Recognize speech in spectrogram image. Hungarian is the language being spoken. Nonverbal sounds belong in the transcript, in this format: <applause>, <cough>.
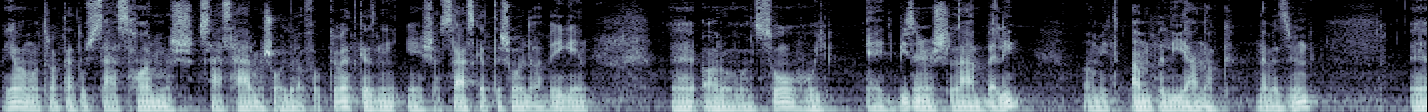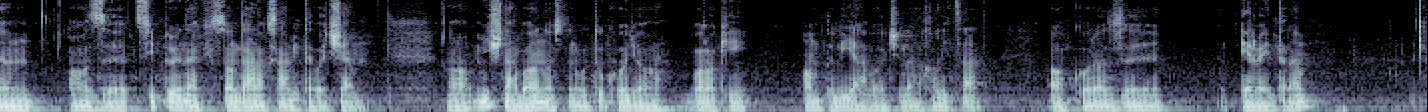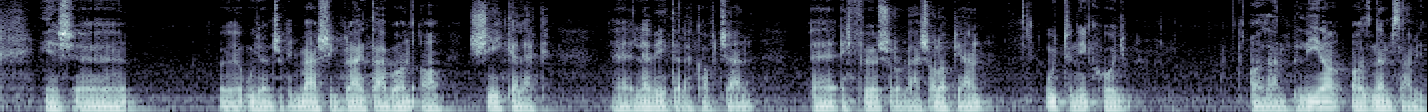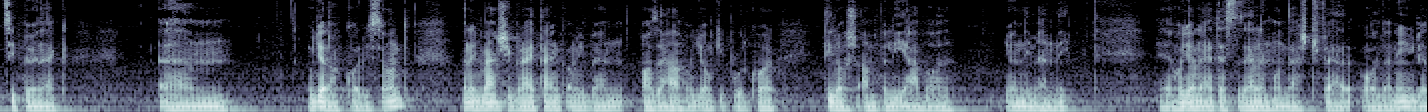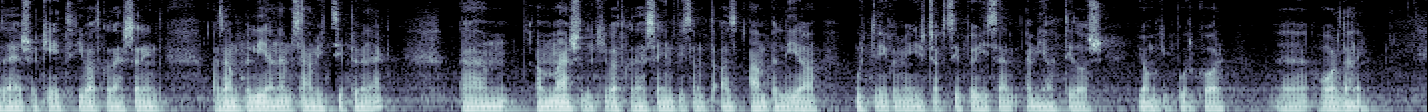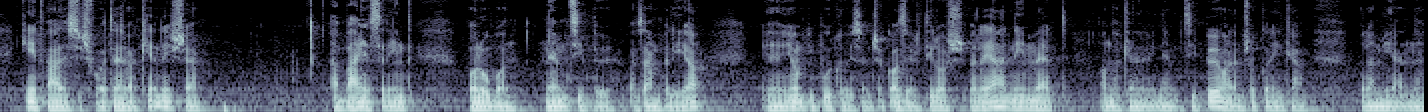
A Javamot traktátus 103-as, 103-as oldala fog következni, és a 102-es oldal végén e, arról volt szó, hogy egy bizonyos lábbeli, amit ampeliának nevezünk, e, az cipőnek, szandának számít-e vagy sem. A misnában azt tanultuk, hogy a valaki ampeliával csinál halicát, akkor az érvénytelen, és ö, ö, ugyancsak egy másik brájtában a sékelek ö, levétele kapcsán ö, egy felsorolás alapján úgy tűnik, hogy az ampelia az nem számít cipőnek. Um, ugyanakkor viszont van egy másik brájtánk, amiben az áll, hogy Jom tilos ampeliával jönni-menni. Hogyan lehet ezt az ellentmondást feloldani? Ugye az első két hivatkozás szerint az ampelia nem számít cipőnek, a második hivatkozás szerint viszont az ampelia úgy tűnik, hogy mégiscsak cipő, hiszen emiatt tilos Jom Kipurkor hordani. Két válasz is volt erre a kérdésre. A bája szerint valóban nem cipő az ampelia, Jom Kipurkor viszont csak azért tilos vele járni, mert annak ellenére, hogy nem cipő, hanem sokkal inkább valamilyen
